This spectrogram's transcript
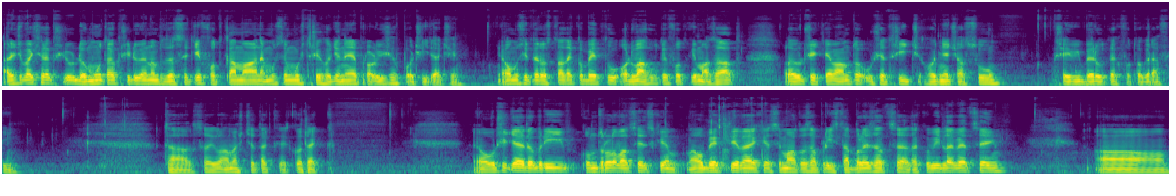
a když večer přijdu domů, tak přijdu jenom s 10 fotkama a nemusím už 3 hodiny je prolížet v počítači. Jo, musíte dostat jakoby, tu odvahu ty fotky mazat, ale určitě vám to ušetří hodně času při výběru těch fotografií. Tak, co vám ještě tak jako řek. Jo, určitě je dobrý kontrolovat si vždycky na objektivech, jestli má to zaplý stabilizace a takovéhle věci. A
